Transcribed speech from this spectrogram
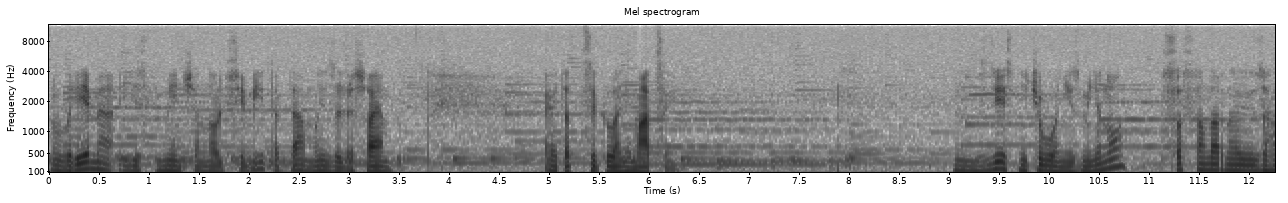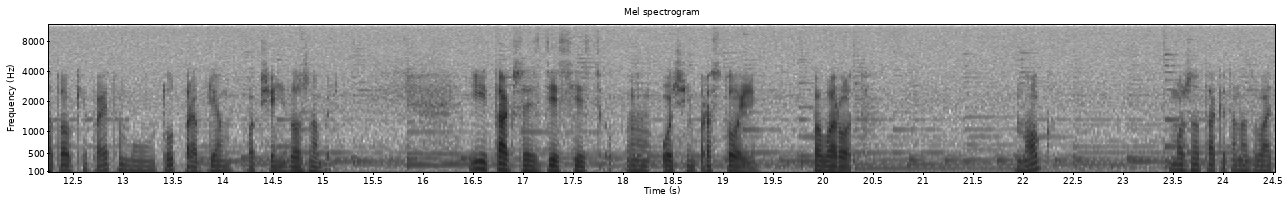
время. Если меньше 0,7, тогда мы завершаем этот цикл анимации. Здесь ничего не изменено со стандартной заготовки, поэтому тут проблем вообще не должно быть. И также здесь есть очень простой поворот ног, можно так это назвать.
